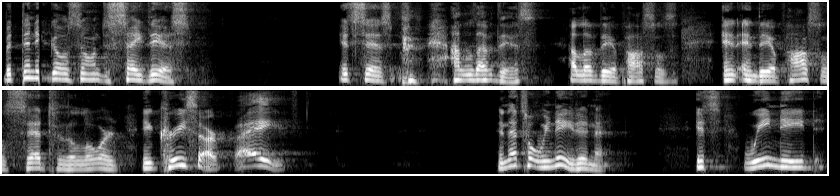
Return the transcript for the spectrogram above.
but then it goes on to say this. It says, I love this. I love the apostles. And, and the apostles said to the Lord, increase our faith. And that's what we need, isn't it? It's, we need,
